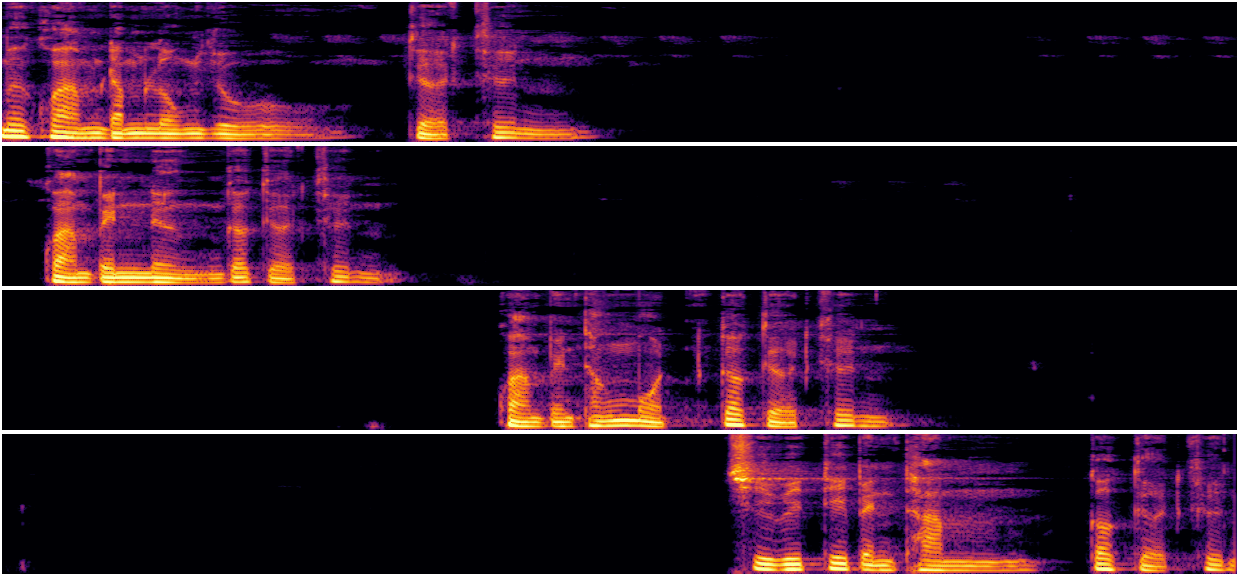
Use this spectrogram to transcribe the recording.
เมื่อความดำรงอยู่เกิดขึ้น ความเป็นหนึ่งก็เกิดขึ้น ความเป็นทั้งหมดก็เกิดขึ้น ชีวิตที่เป็นธรรมก็เกิดขึ้น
